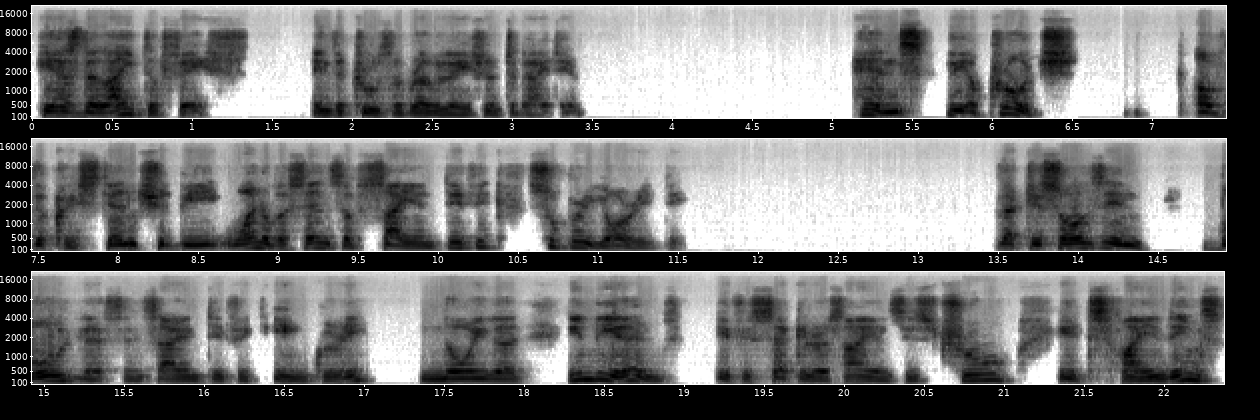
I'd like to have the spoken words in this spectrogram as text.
he has the light of faith in the truth of revelation to guide him. Hence, the approach of the Christian should be one of a sense of scientific superiority that results in boldness in scientific inquiry, knowing that in the end, if his secular science is true, its findings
